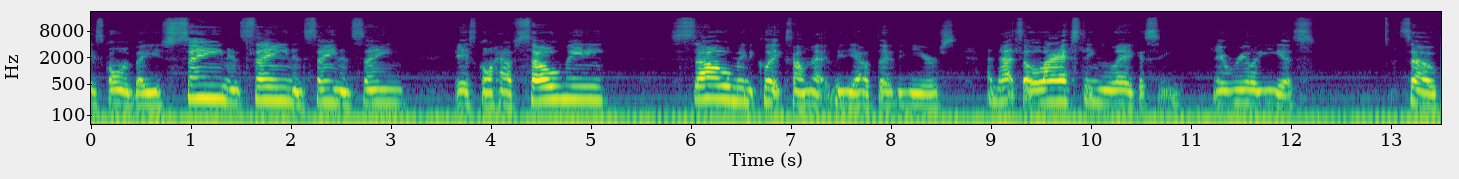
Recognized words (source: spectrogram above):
is going to be and seen and seen. It's going to have so many, so many clicks on that video through the years. And that's a lasting legacy. It really is. So,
